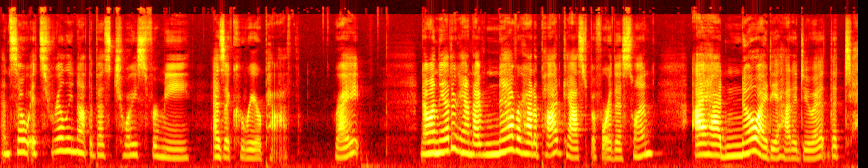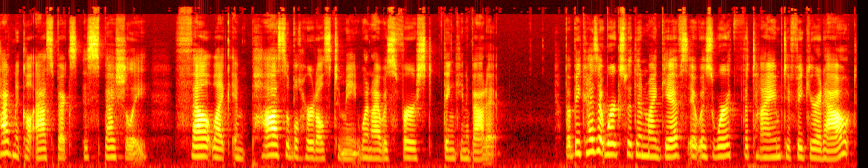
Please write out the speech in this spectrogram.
And so it's really not the best choice for me as a career path, right? Now, on the other hand, I've never had a podcast before this one. I had no idea how to do it. The technical aspects, especially, felt like impossible hurdles to me when I was first thinking about it. But because it works within my gifts, it was worth the time to figure it out.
